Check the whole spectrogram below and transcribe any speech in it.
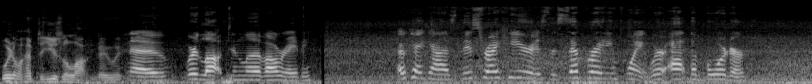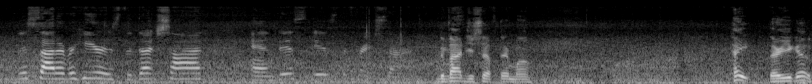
We don't have to use a lock, do we? No, we're locked in love already. Okay guys, this right here is the separating point. We're at the border. This side over here is the Dutch side and this is the French side. Divide yourself there, Mom. Hey, there you go.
